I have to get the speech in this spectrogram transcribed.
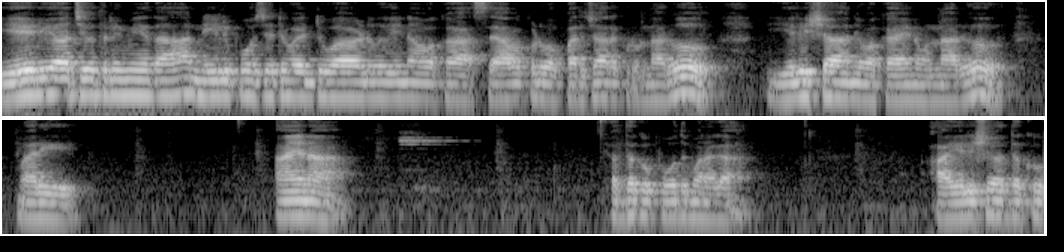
ఏలియా చేతుల మీద నీళ్ళు పోసేటువంటి వాడు అయిన ఒక సేవకుడు ఒక పరిచారకుడు ఉన్నారు. ఎలిషా అని ఒక ఆయన ఉన్నారు. మరి ఆయన వద్దకు పోదుమనగా ఆ ఎలిషా వద్దకు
